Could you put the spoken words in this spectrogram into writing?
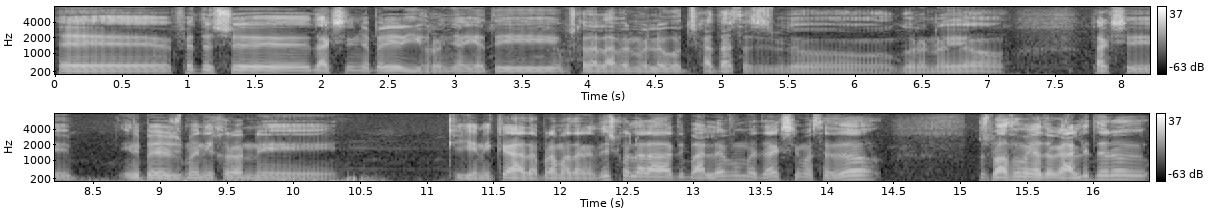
Ε, Φέτος ε, εντάξει, είναι μια περίεργη χρονιά γιατί όπως καταλαβαίνουμε λόγω της κατάστασης με τον κορονοϊό εντάξει, είναι περιορισμένοι οι χρόνοι και γενικά τα πράγματα είναι δύσκολα, αλλά την παλεύουμε. Εντάξει, είμαστε εδώ. Προσπαθούμε για το καλύτερο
